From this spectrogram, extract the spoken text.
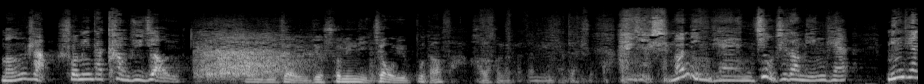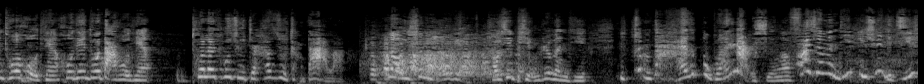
蒙上，说明他抗拒教育。抗拒教育就说明你教育不得法。好了好了，咱明天再说。哎呀，什么明天呀？你就知道明天，明天拖后天，后天拖大后天，拖来拖去，这孩子就长大了，落一身毛病，好些品质问题。你这么大孩子不管哪儿行啊？发现问题必须得及时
